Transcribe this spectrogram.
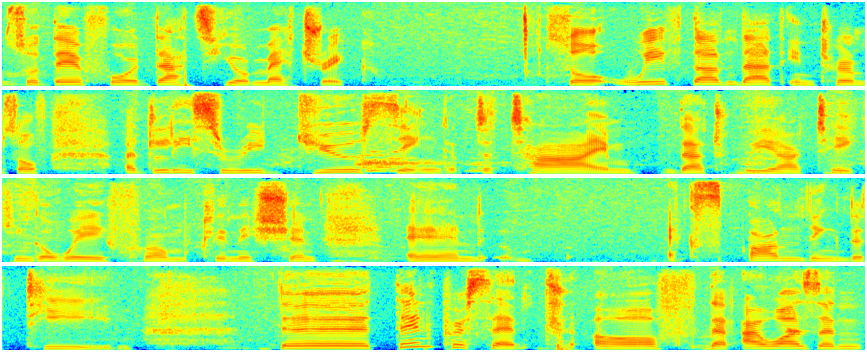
So, therefore, that's your metric. So we've done that in terms of at least reducing the time that we are taking away from clinician and expanding the team. The 10% of that I wasn't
